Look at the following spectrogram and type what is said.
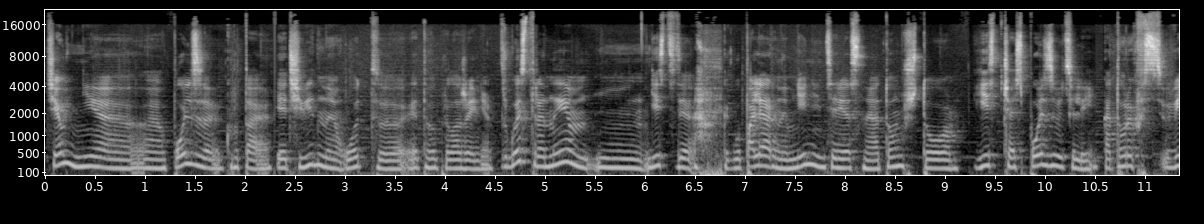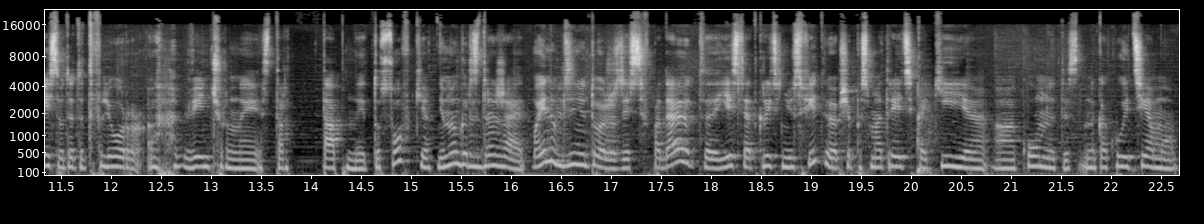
чем не э, польза крутая и очевидная от э, этого приложения. С другой стороны, есть как бы полярное мнение интересное о том, что есть часть пользователей, которых весь вот этот флер венчурный старт стартапные тусовки немного раздражает. Мои наблюдения тоже здесь совпадают. Если открыть newsfeed и вообще посмотреть, какие а, комнаты, на какую тему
